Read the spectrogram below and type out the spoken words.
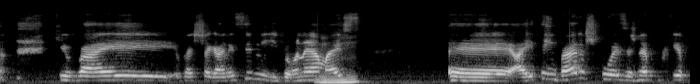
que vai, vai chegar nesse nível, né? Uhum. Mas é, aí tem várias coisas, né? Porque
